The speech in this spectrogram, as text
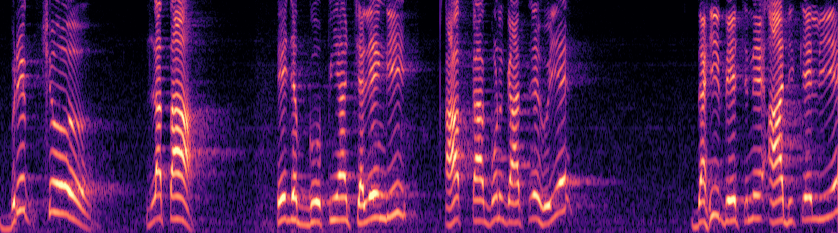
वृक्ष, लता, ये जब गोपियाँ चलेंगी, आपका गुण गाते हुए, दही बेचने आदि के लिए,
